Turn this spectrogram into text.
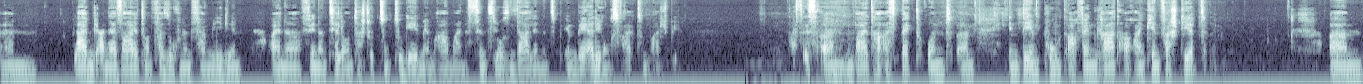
ähm, bleiben wir an der Seite und versuchen den Familien eine finanzielle Unterstützung zu geben im Rahmen eines zinslosen Darlehens im Beerdigungsfall zum Beispiel. Das ist ähm, ein weiterer Aspekt und ähm, in dem Punkt, auch wenn gerade auch ein Kind verstirbt, ähm,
